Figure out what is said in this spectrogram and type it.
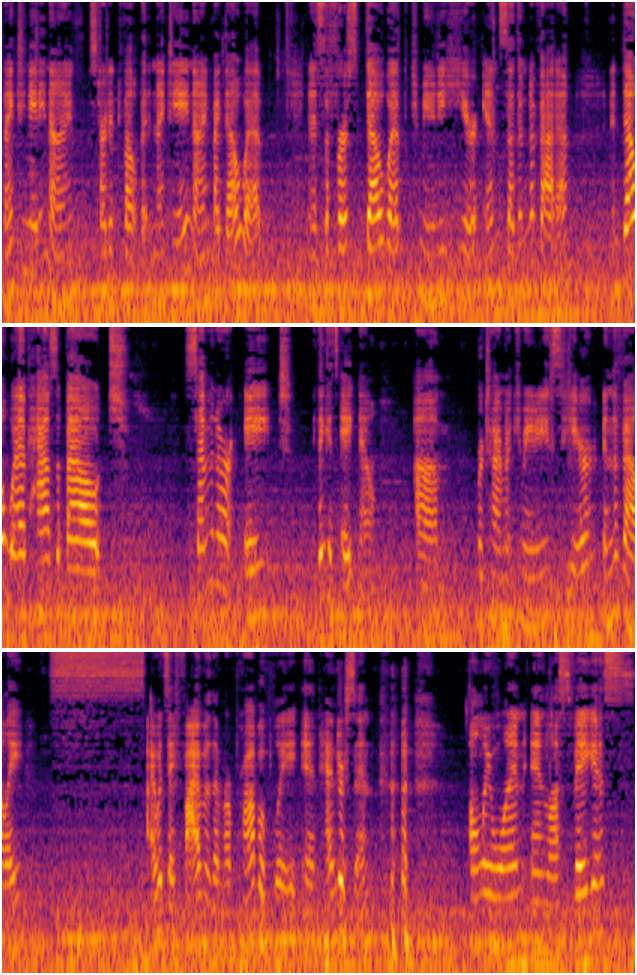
1989, started development in 1989 by Del Webb, and it's the first Del Webb community here in Southern Nevada. And Del Webb has about seven or eight, I think it's eight now, um, retirement communities here in the valley. I would say five of them are probably in Henderson. Only one in Las Vegas,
